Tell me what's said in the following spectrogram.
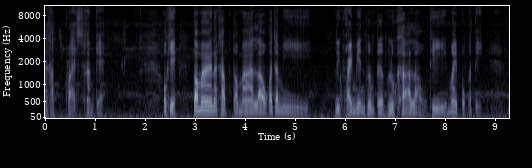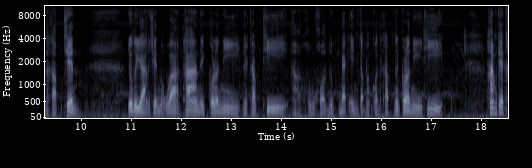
นะครับ price ห้ามแก้โอเค ต่อมานะครับต่อมาเราก็จะมี requirement เพิ่มเติมลูกค้าเราที่ไม่ปกตินะครับ เช่น ยกตัวอย่างเช่นบอกว่าถ้าในกรณีนะครับที่ผมขอนึก back end กลับมาก่อนครับ ในกรณีที่ห้ามแก้ไข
